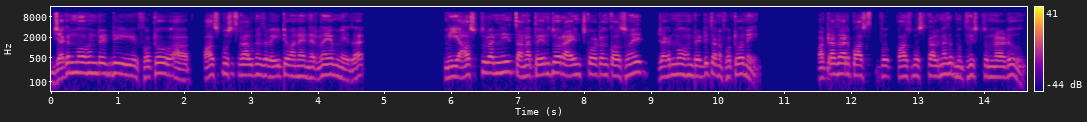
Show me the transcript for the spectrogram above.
జగన్మోహన్ రెడ్డి ఫోటో ఆ పాస్ పుస్తకాల మీద వేయటం అనే నిర్ణయం మీద మీ ఆస్తులన్నీ తన పేరుతో రాయించుకోవడం కోసమే జగన్మోహన్ రెడ్డి తన ఫోటోని పట్టాదారు పాస్ పాస్ పుస్తకాల మీద ముద్రిస్తున్నాడు.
